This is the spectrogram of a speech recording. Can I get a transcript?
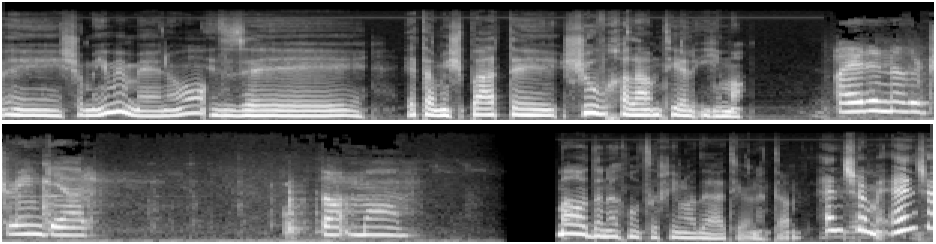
אה, שומעים ממנו זה את המשפט, אה, שוב חלמתי על אימא. I had another dream, Dad. About Mom. מה עוד אנחנו צריכים לדעת, יונתן? אין שם, אין שם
